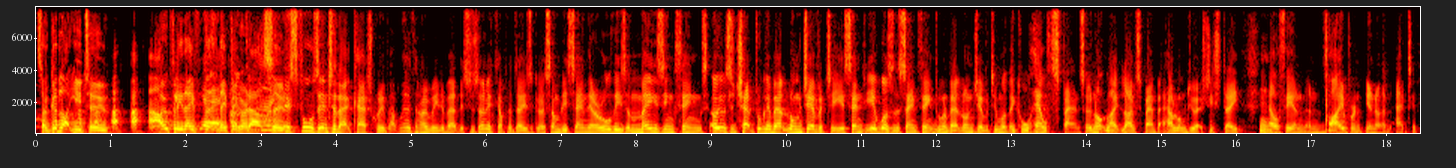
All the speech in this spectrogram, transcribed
So good luck, you two. Hopefully they, Yeah. they figure it out soon. This falls into that category. But where did I read about this? It was only a couple of days ago. Somebody saying there are all these amazing things. Oh, it was a chap talking about longevity. Essentially, it was the same thing, talking about longevity and what they call health span. So not like lifespan, but how long do you actually stay hmm. healthy and, and vibrant, you know, and active.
